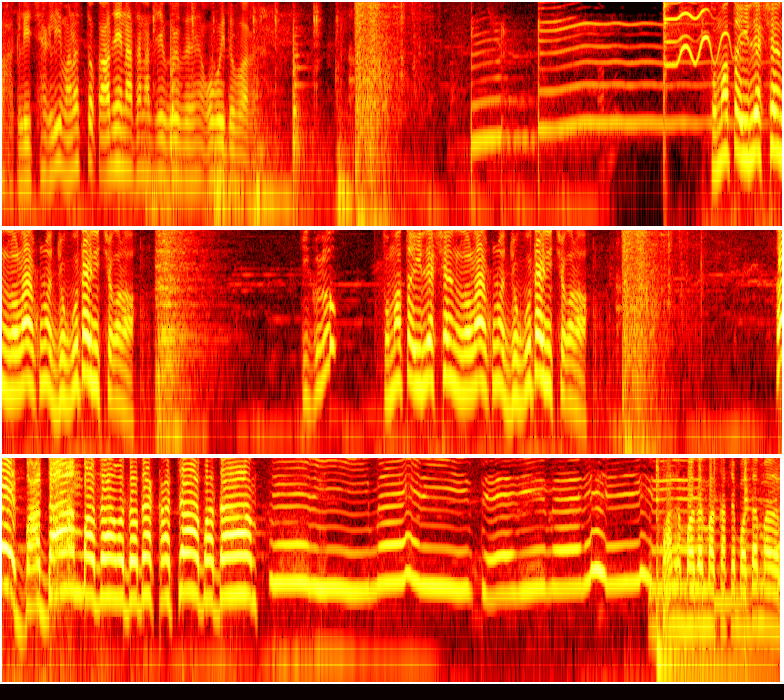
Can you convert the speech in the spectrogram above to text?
পাগলি ছাগলি মানুষ তো কাজে নাচানাচি করবে অবৈধভাবে। তোমার তো ইলেকশন লড়ার কোনো যোগ্যতাই নিচ্ছে করো কিগুলো তোমার তো ইলেকশন লড়ার কোনো যোগ্যতাই নিচ্ছে করো হেই বাদাম বাদাম দাদা কাঁচা বাদাম কাঁচা বাদাম আই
